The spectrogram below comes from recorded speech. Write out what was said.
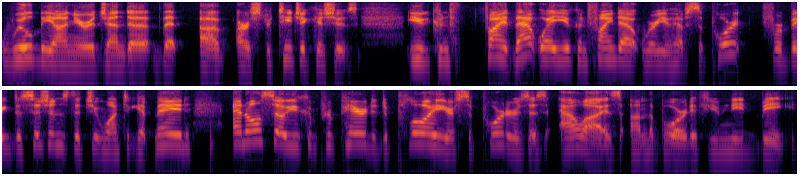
will be on your agenda that uh, are strategic issues. You can find that way you can find out where you have support for big decisions that you want to get made and also you can prepare to deploy your supporters as allies on the board if you need be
